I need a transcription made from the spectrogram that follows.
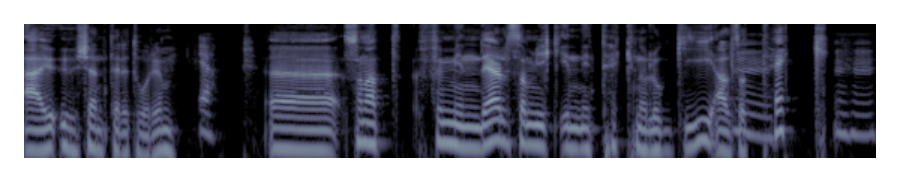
er jo ukjent territorium. Ja. Eh, sånn at for min del, som gikk inn i teknologi, altså Mm. tech, Mhm.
